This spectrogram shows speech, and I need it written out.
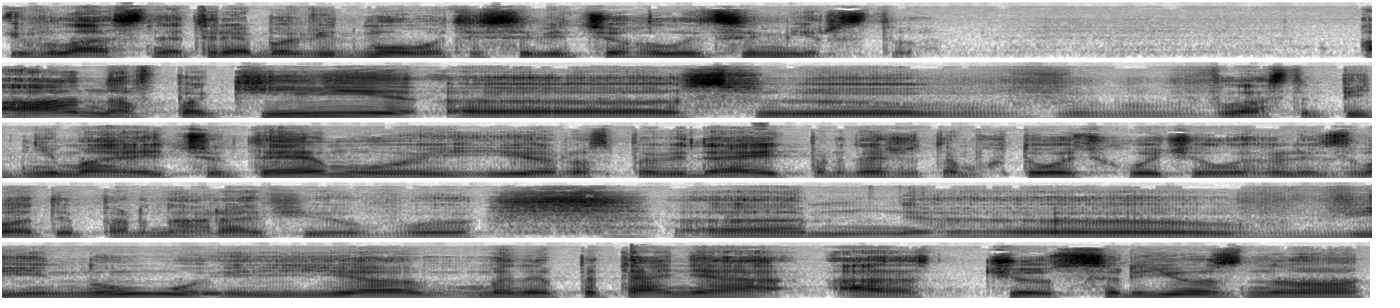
і власне треба відмовитися від цього лицемірства. А навпаки, е, е, власне, піднімають цю тему і розповідають про те, що там хтось хоче легалізувати порнографію в, е, е, в війну. І я, мене питання: а що серйозно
